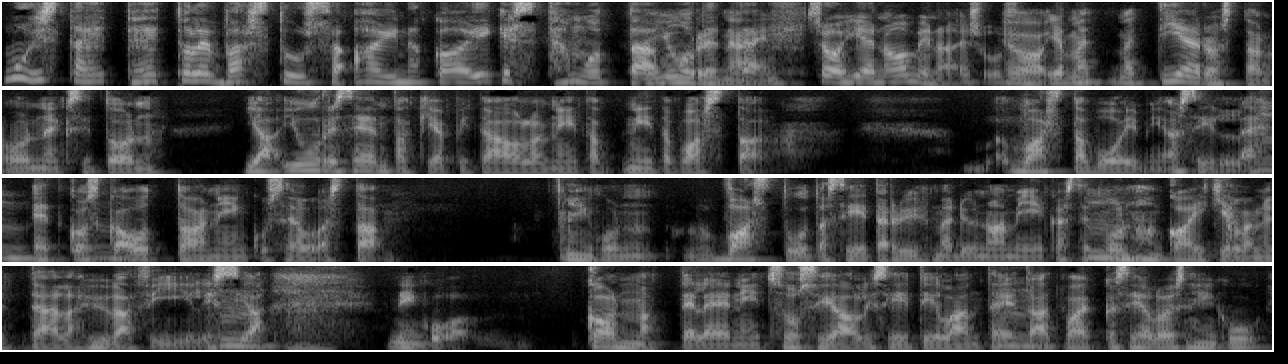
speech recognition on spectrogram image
muista, että et ole vastuussa aina kaikesta, mutta, ja juuri mutta näin. Että se on hieno ominaisuus. Joo, ja mä, mä tiedostan onneksi ton, ja juuri sen takia pitää olla niitä, niitä vasta vastavoimia sille, mm. että koska mm. ottaa niin kuin sellaista niin kuin vastuuta siitä ryhmädynamiikasta, että mm. onhan kaikilla nyt täällä hyvä fiilis mm. ja niin kuin kannattelee niitä sosiaalisia tilanteita. Mm. Että vaikka siellä olisi niin kuin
